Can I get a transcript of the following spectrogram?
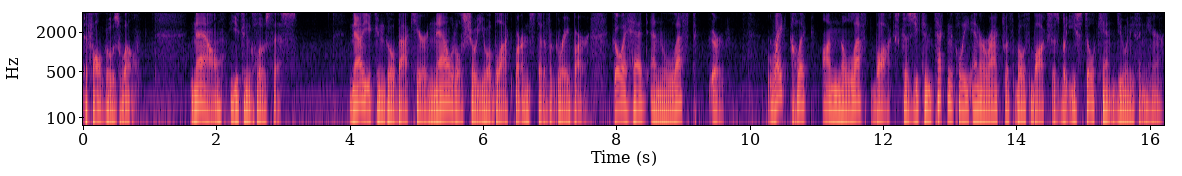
if all goes well. Now you can close this. Now you can go back here. Now it'll show you a black bar instead of a gray bar. Go ahead and left er, or right click on the left box because you can technically interact with both boxes but you still can't do anything here.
